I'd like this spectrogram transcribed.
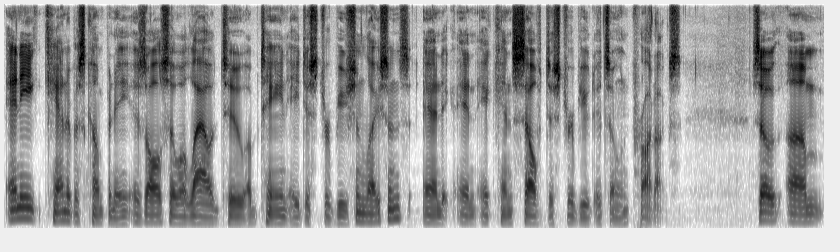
any cannabis company is also allowed to obtain a distribution license and, and it can self distribute its own products. So um,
